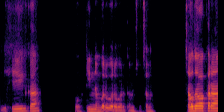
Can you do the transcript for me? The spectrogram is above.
हे येईल का? हो तीन नंबर बरोबर तुमचं. चला. चौदावा करा.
